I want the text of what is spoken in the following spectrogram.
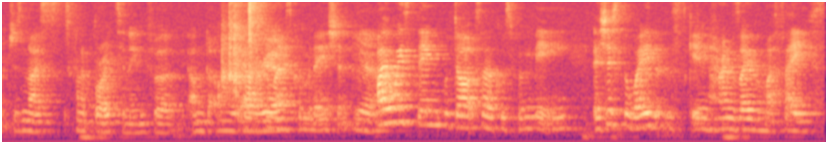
which is nice. It's kind of brightening for the under eye That's a nice combination. Yeah. I always think with dark circles for me, it's just the way that the skin hangs over my face.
